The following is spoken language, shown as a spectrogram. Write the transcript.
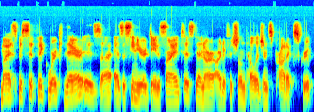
my specific work there is uh, as a senior data scientist in our artificial intelligence products group.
